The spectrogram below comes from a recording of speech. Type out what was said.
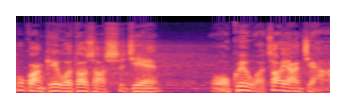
不管给我多少时间，我归我照样讲。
